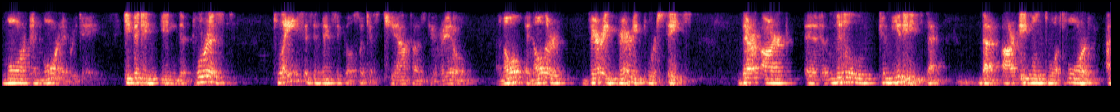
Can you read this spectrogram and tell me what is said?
more and more every day. Even in, in the poorest places in Mexico, such as Chiapas, Guerrero, and all and other very very poor states, there are uh, little communities that that are able to afford a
